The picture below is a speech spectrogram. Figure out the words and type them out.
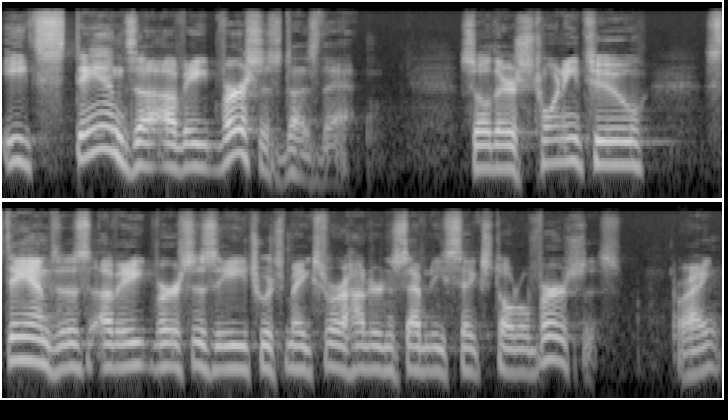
each stanza of eight verses does that. So there's 22 stanzas of eight verses each, which makes for 176 total verses, right?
